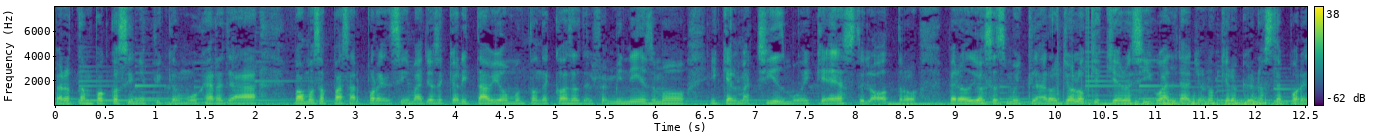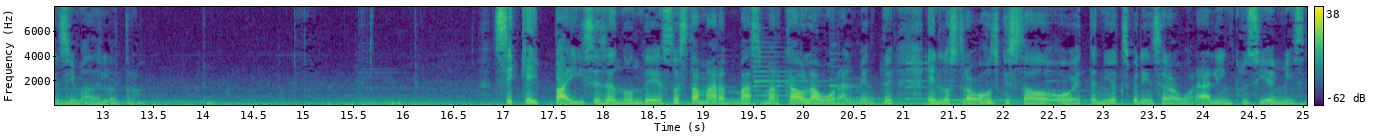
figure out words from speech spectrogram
pero tampoco significa mujer ya vamos a pasar por encima. Yo sé que ahorita había un montón de cosas del feminismo y que el machismo y que esto y lo otro, pero Dios es muy claro, yo lo que quiero es igualdad, yo no quiero que uno esté por encima del otro. Sé que hay países en donde esto está más marcado laboralmente. En los trabajos que he estado o he tenido experiencia laboral, inclusive mis,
